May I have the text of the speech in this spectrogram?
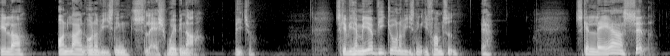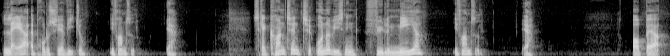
eller online undervisning slash webinar? Video. Skal vi have mere videoundervisning i fremtiden? Ja. Skal lærere selv lære at producere video i fremtiden? Ja. Skal content til undervisning fylde mere i fremtiden? Og bør,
